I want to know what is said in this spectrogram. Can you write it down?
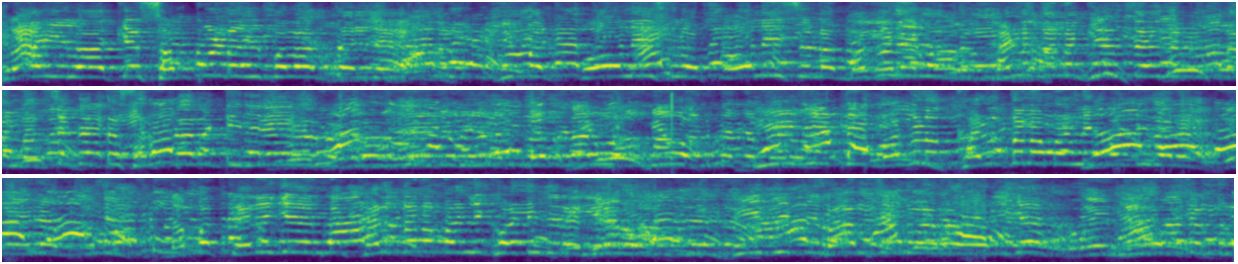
ಗೃಹ ಇಲಾಖೆ ಸಂಪೂರ್ಣ ವಿಫಲ ಆಗ್ತಾ ಇದೆ ನಿಮ್ಮ ಪೊಲೀಸರು ಪೊಲೀಸರ ಮಗಳೇ ಒಂದು ಕಳ್ಳತನ ಕೇಳ್ತಾ ಇದ್ದಾರೆ ಲಕ್ಷಗಟ್ಟ ಸರ್ಕಾರಕ್ಕೆ ನೀವು ಮಗಳು ಕಳ್ಳತನ ಮಾಡ್ಲಿಕ್ಕೆ ಕೊಟ್ಟಿದ್ದಾರೆ ನಮ್ಮ- ತೆರಿಗೆಯನ್ನ ಕಳ್ಳತನ ಮಾಡ್ಲಿಕ್ಕೆ ಹೊರಟಿದ್ದೀರಾ ನೀವು ಡಿಜಿಪಿ ರಾಮಚಂದ್ರ ರಾವ್ ಅವರಿಗೆ ರಾಮಚಂದ್ರ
